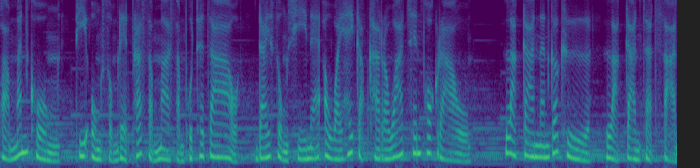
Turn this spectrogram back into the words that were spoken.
ความมั่นคง ที่องค์สมเด็จพระสัมมาสัมพุทธเจ้า ได้ส่งชี้แนะเอาไว้ให้กับคารวะเช่นพวกเรา หลักการนั้นก็คือ หลักการจัดสรร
